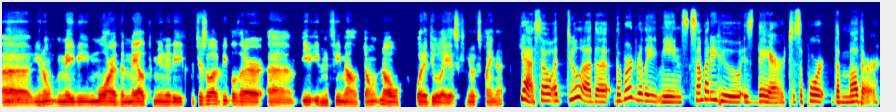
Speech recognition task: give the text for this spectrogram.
Uh, mm-hmm. you know, maybe more the male community, but there's a lot of people that are uh, even female don't know what a doula is. Can you explain that? Yeah, so a doula, the, the word really means somebody who is there to support the mother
